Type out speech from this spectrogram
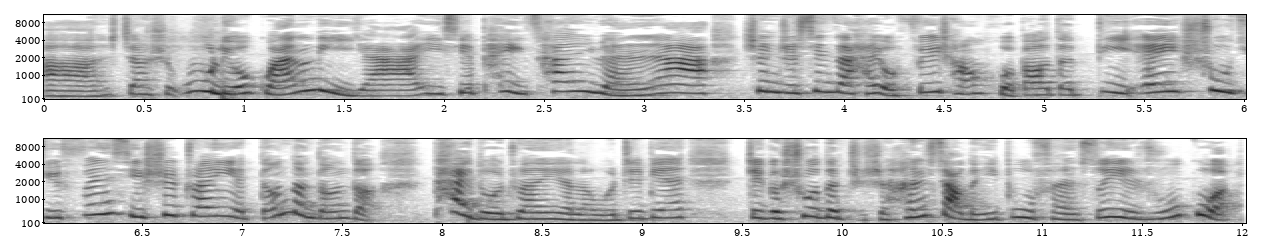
啊、像是物流管理呀、一些配餐员啊，甚至现在还有非常火爆的 DA 数据分析师专业等等等等，太多专业了。我这边这个说的只是很小的一部分，所以如果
